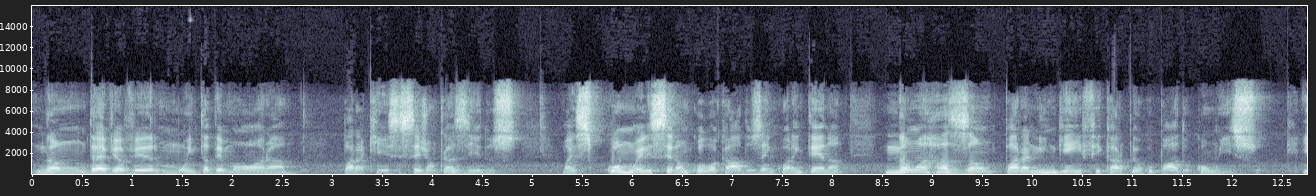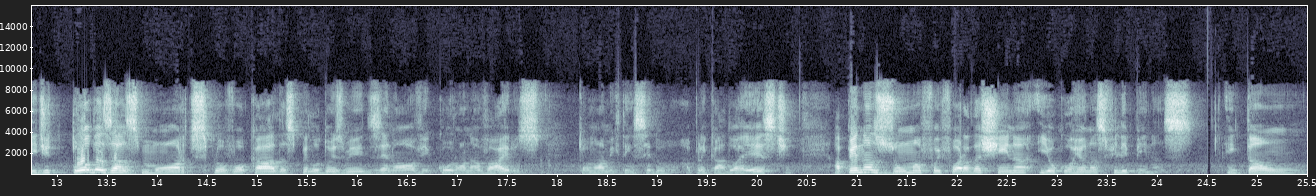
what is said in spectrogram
não deve haver muita demora para que esses sejam trazidos, mas como eles serão colocados em quarentena, não há razão para ninguém ficar preocupado com isso. E de todas as mortes provocadas pelo 2019 coronavírus, que é o nome que tem sido aplicado a este, apenas uma foi fora da China e ocorreu nas Filipinas. Então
